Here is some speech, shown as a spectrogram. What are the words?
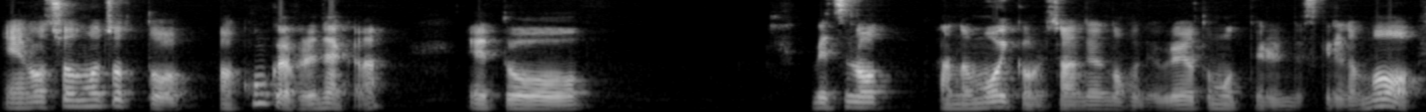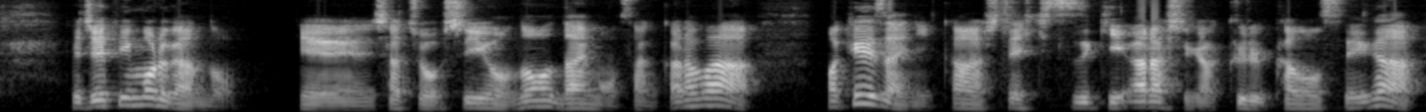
えー、後ほどもちょっと、まあ、今回は触れないかな。えっ、ー、と、別の、あの、もう一個のチャンネルの方で売れようと思ってるんですけれども、JP モルガンの、えー、社長、CEO の大門さんからは、まあ、経済に関して引き続き嵐が来る可能性が、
